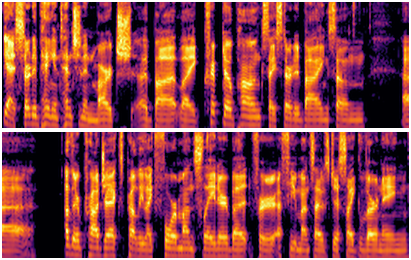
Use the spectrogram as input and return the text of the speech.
yeah, I started paying attention in March. I bought like CryptoPunks. I started buying some. Uh, other projects probably like four months later, but for a few months I was just like learning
